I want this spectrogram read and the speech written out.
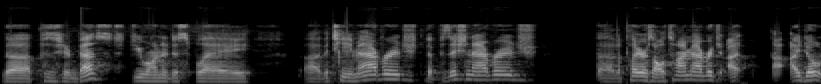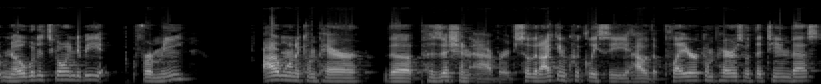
the position best? Do you want to display uh, the team average, the position average, uh, the player's all-time average? I I don't know what it's going to be. For me, I want to compare the position average so that I can quickly see how the player compares with the team best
